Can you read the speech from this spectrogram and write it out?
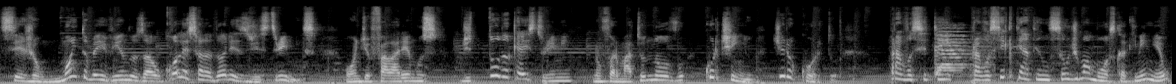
Sejam muito bem-vindos ao Colecionadores de Streamings, onde falaremos de tudo que é streaming num formato novo, curtinho, tiro curto, para você ter, para você que tem a atenção de uma mosca que nem eu,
